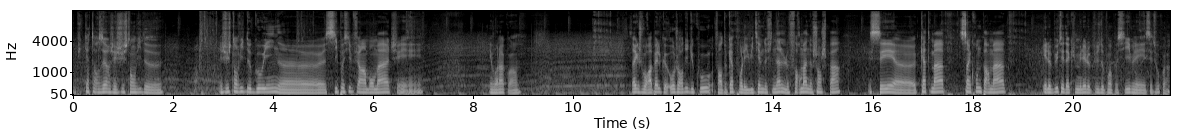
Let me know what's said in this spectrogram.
depuis 14 heures. J'ai juste envie de... Juste envie de go in. Euh, si possible, faire un bon match et... Et voilà quoi. C'est vrai que je vous rappelle qu'aujourd'hui, du coup, enfin en tout cas pour les huitièmes de finale, le format ne change pas. C'est 4 euh, maps, 5 rounds par map. Et le but est d'accumuler le plus de points possible et c'est tout quoi.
